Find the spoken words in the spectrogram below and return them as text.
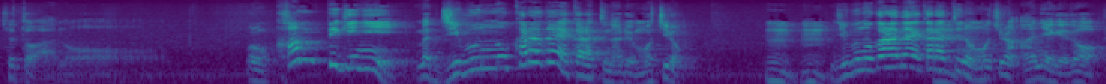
ちょっとあの俺も完璧に、まあ、自分の体やからっていうのあるよもちろん。うんうん。自分の体やからっていうのはもちろんあんやけど、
